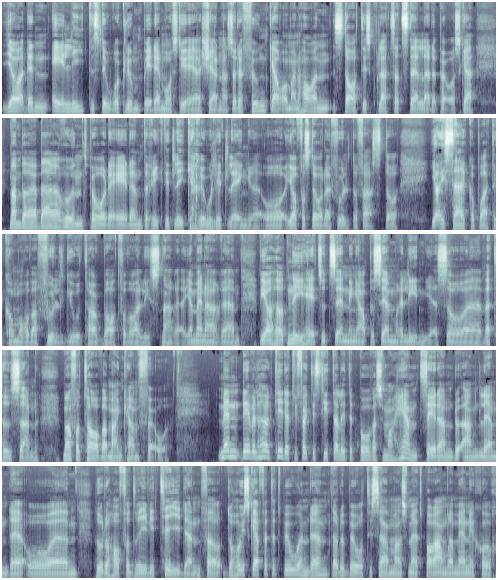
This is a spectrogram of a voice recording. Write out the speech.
Ja, den är lite stor och klumpig, det måste ju erkänna. Så det funkar om man har en statisk plats att ställa det på. Ska man börja bära runt på det är det inte riktigt lika roligt längre. Och jag förstår det fullt och fast. Och jag är säker på att det kommer att vara fullt godtagbart för våra lyssnare. Jag menar, eh, vi har hört nyhetsutsändningar på sämre linje så eh, vad tusan. Man får ta vad man kan få. Men det är väl hög tid att vi faktiskt tittar lite på vad som har hänt sedan du anlände och eh, hur du har fördrivit tiden. För du har ju skaffat ett boende där du bor tillsammans med ett par andra människor.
